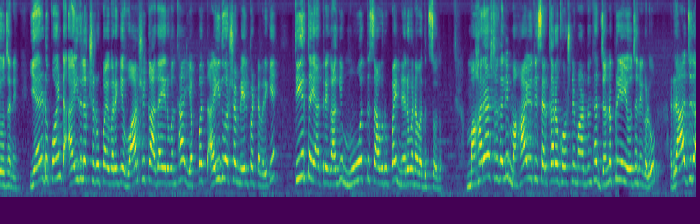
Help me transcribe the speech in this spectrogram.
ಯೋಜನೆ. ಎರಡು ಪಾಯಿಂಟ್ ಐದು ಲಕ್ಷ ರೂಪಾಯಿವರೆಗೆ ವಾರ್ಷಿಕ ಆದಾಯ ಇರುವಂತಹ ಎಪ್ಪತ್ತೈದು ವರ್ಷ ಮೇಲ್ಪಟ್ಟವರಿಗೆ ತೀರ್ಥಯಾತ್ರೆಗಾಗಿ ಮೂವತ್ತು ಸಾವಿರ ರೂಪಾಯಿ ನೆರವನ್ನು ಒದಗಿಸೋದು. ಮಹಾರಾಷ್ಟ್ರದಲ್ಲಿ ಮಹಾಯುತಿ ಸರ್ಕಾರ ಘೋಷಣೆ ಮಾಡಿದಂಥ ಜನಪ್ರಿಯ ಯೋಜನೆಗಳು ರಾಜ್ಯದ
